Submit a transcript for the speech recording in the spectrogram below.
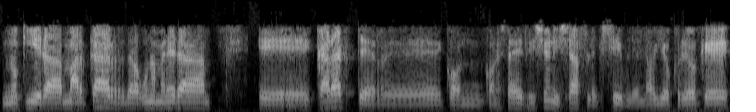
no quiera marcar de alguna manera eh, carácter eh, con, esta decisión y sea flexible. no Yo creo que,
